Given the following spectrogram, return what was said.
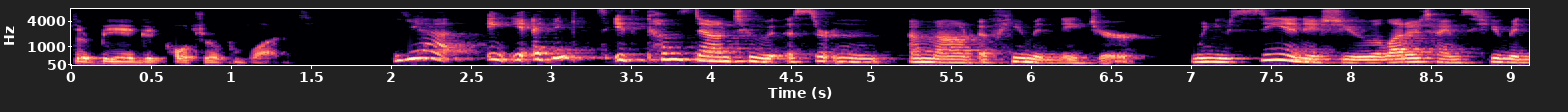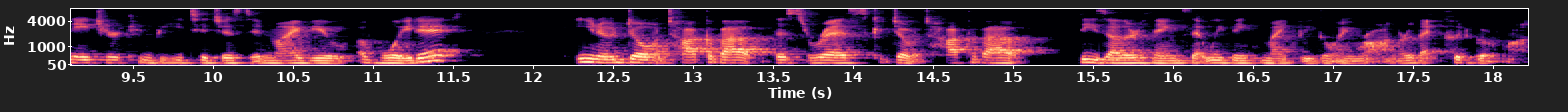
there being a good culture of compliance? Yeah, I think it comes down to a certain amount of human nature. When you see an issue, a lot of times human nature can be to just, in my view, avoid it. You know, don't talk about this risk, don't talk about these other things that we think might be going wrong or that could go wrong.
